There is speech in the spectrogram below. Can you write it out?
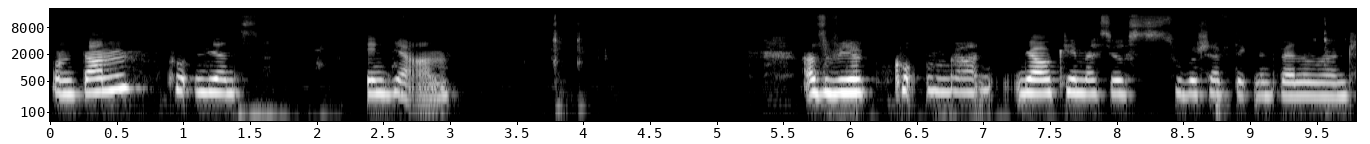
Und dann gucken wir uns den hier an. Also wir gucken gerade. Ja, okay, Messi ist zu beschäftigt mit Valorant.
